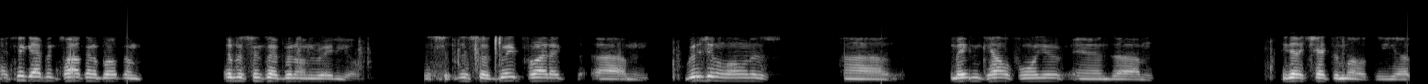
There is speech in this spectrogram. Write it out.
I think I've been talking about them ever since I've been on the radio. This, this is a great product. Um, original owners, uh, made in California, and um, you got to check them out. The uh,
